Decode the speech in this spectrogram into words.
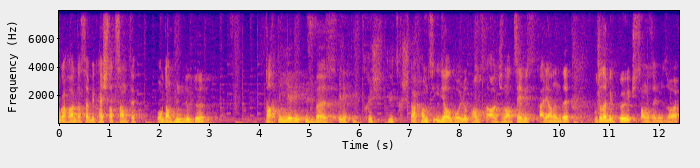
Bura hardasa bir 80 sm oradan hündürdür. Taxtın yeri üzbəüz elektrik çıxış, grid çıxışlar hamısı ideal qoyulub, hamısı da orijinal ceviz İtalyanındır. Burada da bir böyük sanuzelimiz var.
